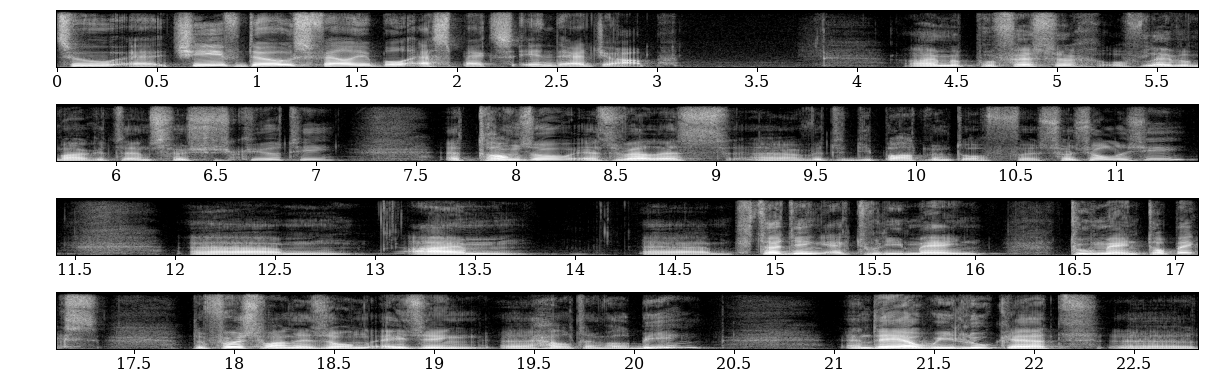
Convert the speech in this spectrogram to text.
to achieve those valuable aspects in their job. I'm a professor of labor market and social security at Tranzo as well as uh, with the Department of uh, Sociology. Um, I'm um, studying actually main, two main topics. The first one is on aging uh, health and well-being. And there we look at uh,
